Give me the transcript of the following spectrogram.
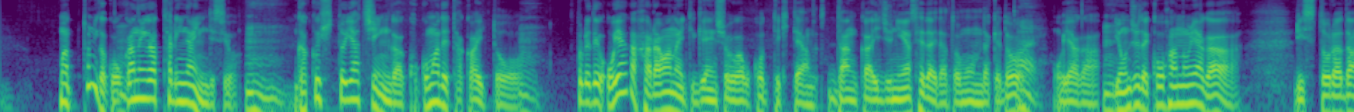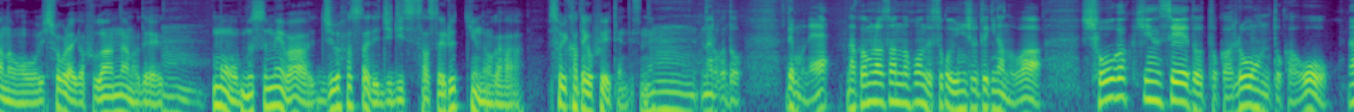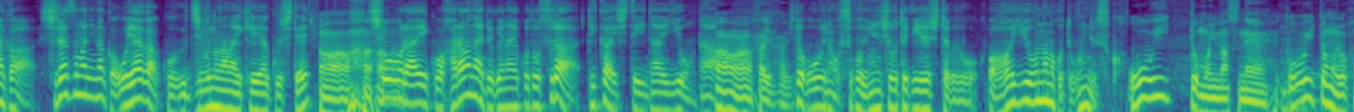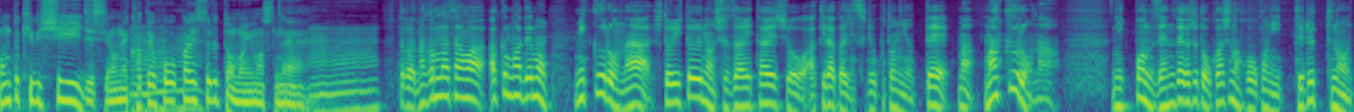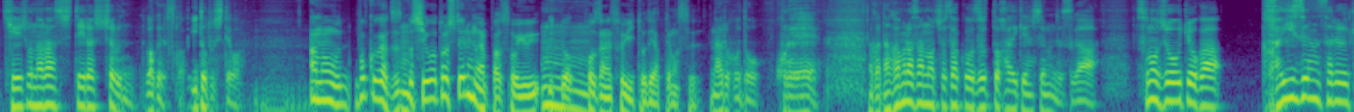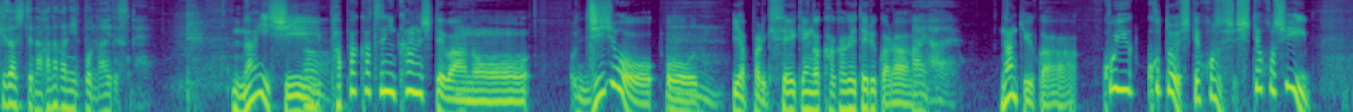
まあとにかくお金が足りないんですよ。うん学費と家賃がここまで高いとうん。それで親が払わないという現象が起こってきて段階ジュニア世代だと思うんだけど、はい。親が、うん。40代後半の親がリストラだの将来が不安なので、うん。もう娘は18歳で自立させるっていうのがそういう家庭が増えてんですね。うんなるほど。でもね中村さんの本ですごい印象的なのは奨学金制度とかローンとかをなんか知らず間になんか親がこう自分の名前契約してあ将来こう払わないといけないことすら理解していないようあな人が多いのがすごい印象的でしたけどああいう女の子って多いんですか？多いと思いますね。多いと思う。本当厳しいですよね。家庭崩壊すると思いますねだから中村さんはあくまでもミクロな一人一人の取材対象を明らかにすることによって、まあ、マクロな日本全体がちょっとおかしな方向に行ってるっていうのを警鐘を鳴らしていらっしゃるわけですか？意図としては。あの僕がずっと仕事してるのはやっぱそういう意図、うん。当然そういう意図でやってます。なるほど。これなんか中村さんの著作をずっと拝見してるんですがその状況が改善される兆しってなかなか日本ないですね。ないし、うん。パパ活に関してはあの自助をうん。やっぱり政権が掲げてるから、はいはい。なんていうかこういうことをしてほししてほしい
